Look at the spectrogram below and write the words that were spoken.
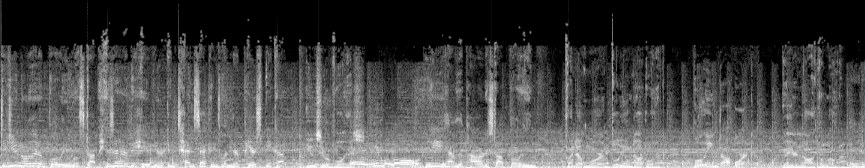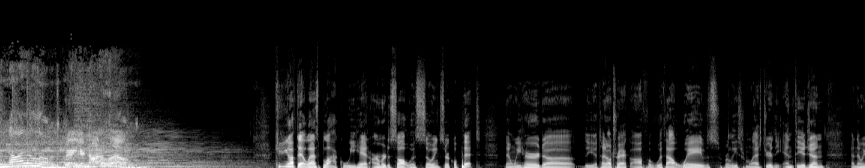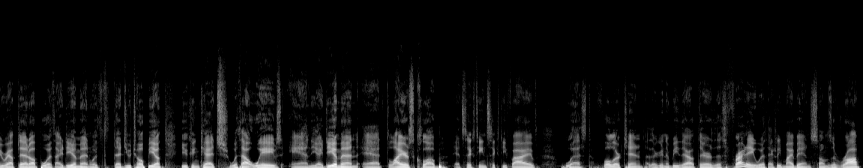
Did you know that a bully will stop his or her behavior in 10 seconds when their peers speak up? Use your voice. Hey, leave him alone. We have the power to stop bullying. Find out more at bullying.org, Bullying.org. where you're not alone. Where You're not alone. Where you're not alone. Kicking off that last block, we had Armored Assault with Sewing Circle Pit. Then we heard uh, the uh, title track off of Without Waves, released from last year, the Entheogen. And then we wrapped that up with Ideamen with Dead Utopia. You can catch Without Waves and the Ideamen at Liars Club at 1665 West Fullerton. They're going to be out there this Friday with actually my band, Sons of Raw.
